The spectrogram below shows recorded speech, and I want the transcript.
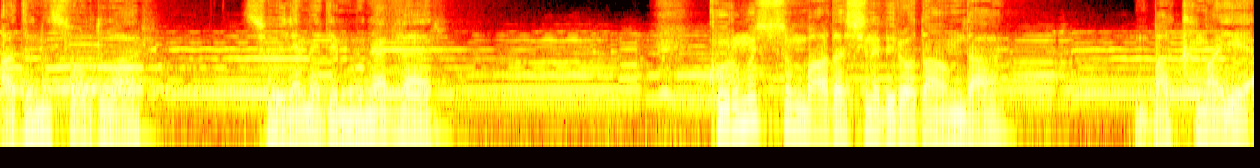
Adını sordular. Söylemedim münevver. Kurmuşsun bağdaşını bir odamda. Bakmayı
